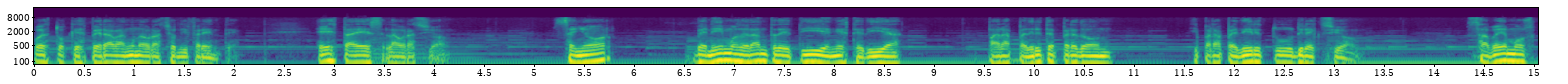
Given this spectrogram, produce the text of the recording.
puesto que esperaban una oración diferente. Esta es la oración. Señor, venimos delante de ti en este día para pedirte perdón y para pedir tu dirección. Sabemos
